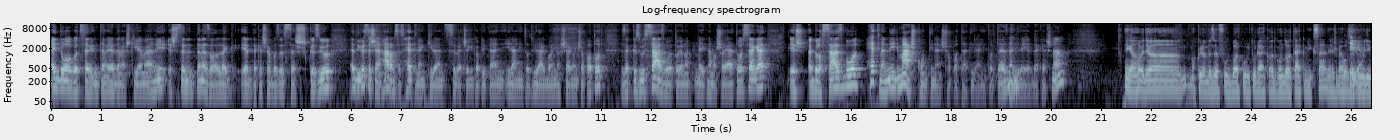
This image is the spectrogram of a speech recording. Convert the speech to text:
Egy dolgot szerintem érdemes kiemelni, és szerintem ez a legérdekesebb az összes közül. Eddig összesen 379 szövetségi kapitány irányított világbajnokságon csapatot, ezek közül 100 volt olyan, amelyik nem a saját országát, és ebből a 100-ból 74 más kontinens csapatát irányította. Ez mennyire érdekes, nem? Igen, hogy a, a különböző futballkultúrákat gondolták mixelni, és behozni Igen. úgy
